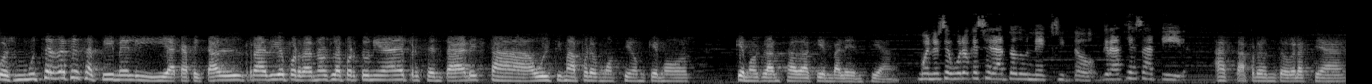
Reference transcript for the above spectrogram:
Pues muchas gracias a ti, Meli, y a Capital Radio por darnos la oportunidad de presentar esta última promoción que hemos, que hemos lanzado aquí en Valencia. Bueno, seguro que será todo un éxito. Gracias a ti. Hasta pronto, gracias.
